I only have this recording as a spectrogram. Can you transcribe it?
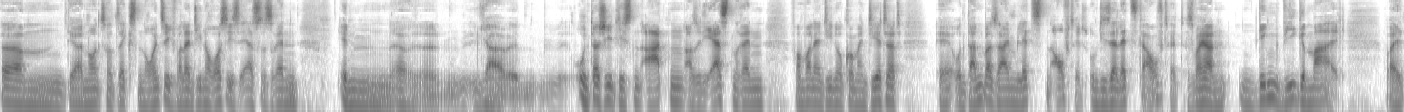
ähm, der 1996 Valentino Rossis erstes Rennen in äh, ja, unterschiedlichsten Arten, also die ersten Rennen von Valentino kommentiert hat äh, und dann bei seinem letzten Auftritt. Und dieser letzte Auftritt, das war ja ein, Ding wie gemalt, weil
